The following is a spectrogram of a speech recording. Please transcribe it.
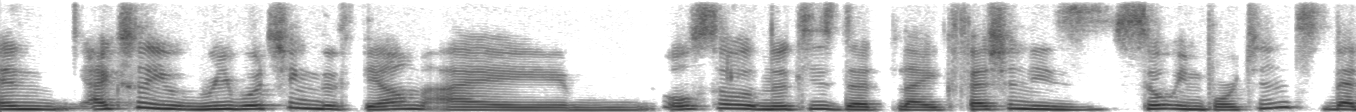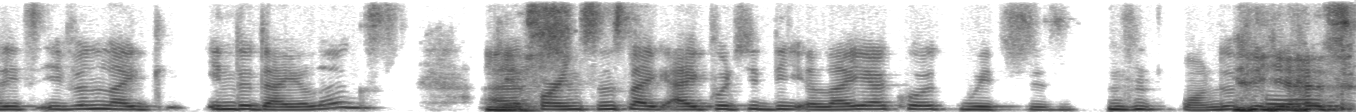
And actually, rewatching the film, I um, also noticed that like fashion is so important that it's even like in the dialogues. Yes. Uh, for instance, like I quoted the Alaïa quote, which is wonderful. yes.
